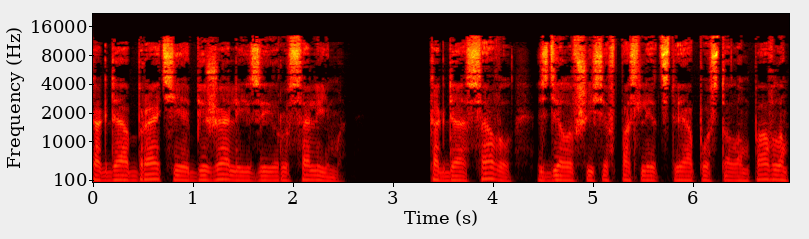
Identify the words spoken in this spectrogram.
когда братья бежали из Иерусалима, когда Савл, сделавшийся впоследствии апостолом Павлом,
